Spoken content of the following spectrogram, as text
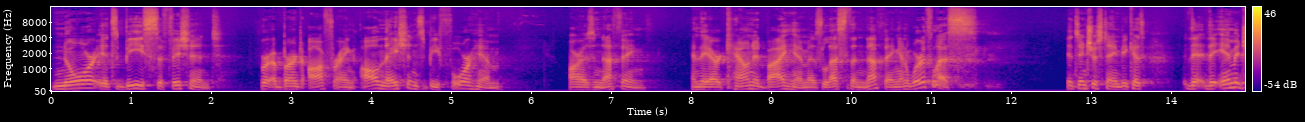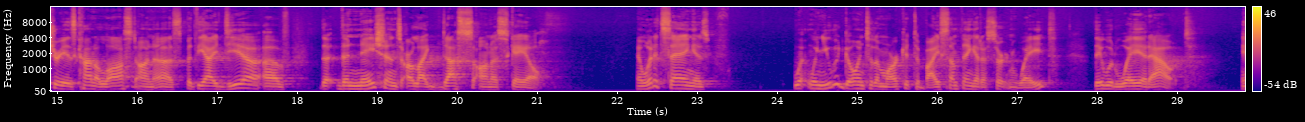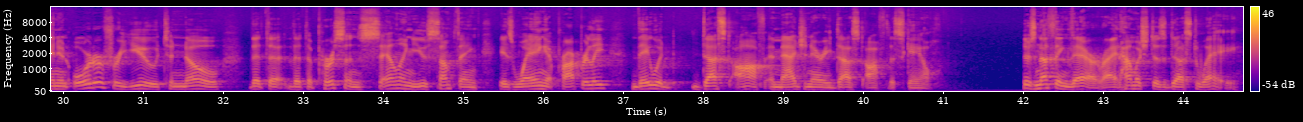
nor its beasts sufficient for a burnt offering. All nations before him are as nothing and they are counted by him as less than nothing and worthless. It's interesting because the, the imagery is kind of lost on us, but the idea of the, the nations are like dust on a scale. And what it's saying is when, when you would go into the market to buy something at a certain weight, they would weigh it out. And in order for you to know that the, that the person selling you something is weighing it properly, they would dust off imaginary dust off the scale. There's nothing there, right? How much does dust weigh?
